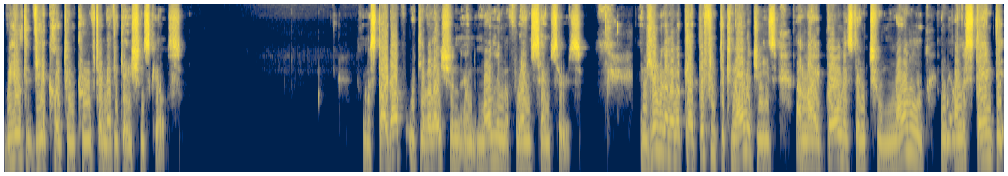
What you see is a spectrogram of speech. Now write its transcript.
wheeled vehicle to improve their navigation skills. I'm going to start up with the evaluation and modeling of range sensors. And here we're going to look at different technologies, and my goal is then to model and understand the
